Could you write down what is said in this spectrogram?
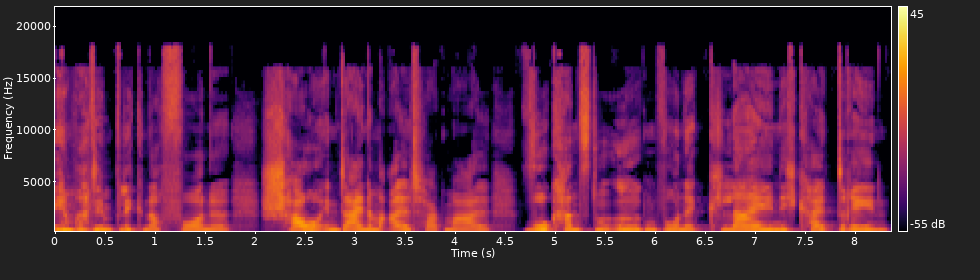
immer den Blick nach vorne. Schau in deinem Alltag mal, wo kannst du irgendwo eine Kleinigkeit drehen,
